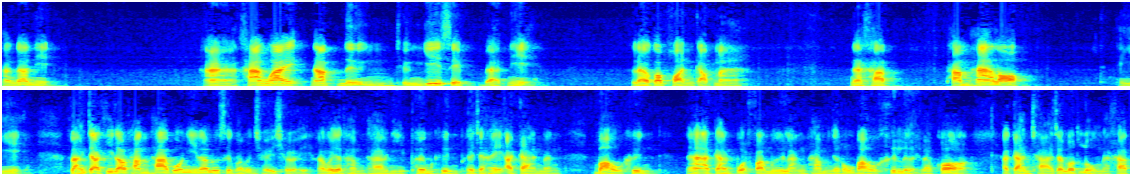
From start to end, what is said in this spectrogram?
ทางด้านนี้อ่าค้างไว้นับ1ถึง20 แบบนี้ แล้วก็ผ่อนกลับมานะครับทำห้ารอบ อย่างนี้ หลังจากที่เราทำท่าพวกนี้แล้วรู้สึกว่ามันเฉยๆเราก็จะทำท่านี้เพิ่มขึ้น เพื่อจะให้อาการมันเบาขึ้นนะอาการปวดฝ่ามือหลังทำจะต้องเบาขึ้นเลย แล้วก็อาการชาจะลดลงนะครับ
